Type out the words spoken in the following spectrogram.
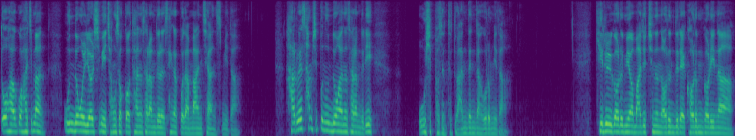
또 하고 하지만 운동을 열심히 정석껏 하는 사람들은 생각보다 많지 않습니다. 하루에 30분 운동하는 사람들이 50%도 안 된다고 그럽니다. 길을 걸으며 마주치는 어른들의 걸음걸이나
